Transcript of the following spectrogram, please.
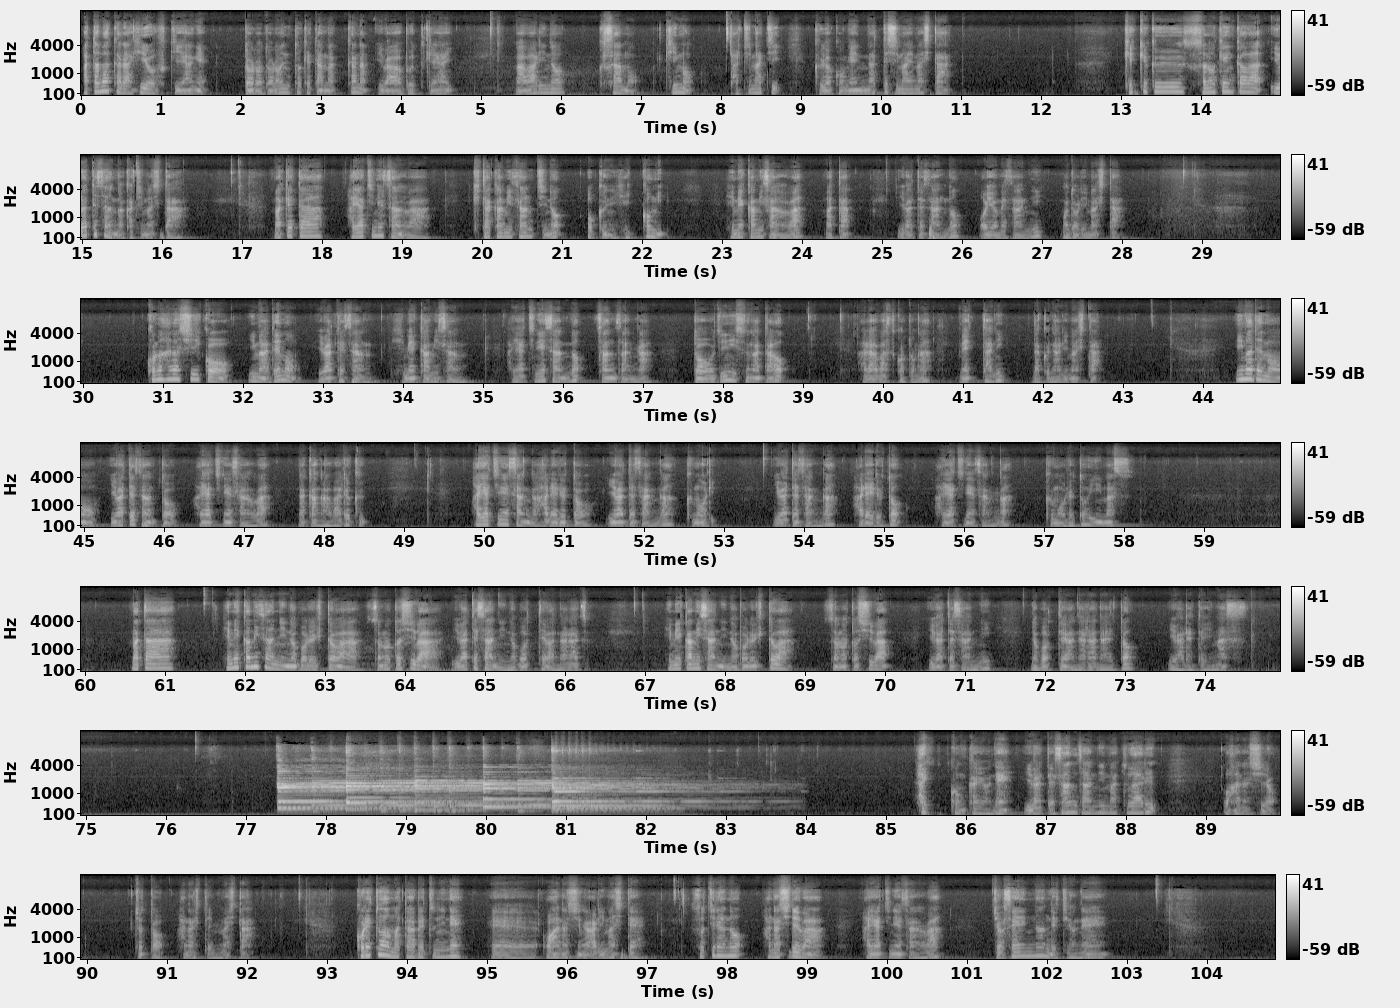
頭から火を吹き上げ、ドロドロに溶けた真っ赤な岩をぶつけ合い、周りの草も木もたちまち黒焦げになってしまいました。結局、その喧嘩は岩手山が勝ちました。負けた早知根山は北上山地の奥に引っ込み、姫神さんはまた岩手山のお嫁さんに戻りました。この話以降、今でも岩手山、姫神山、早知根山の三山が同時に姿を表すことがめったになくなりました。今でも岩手山と早知根山は仲が悪く、早知根山が晴れると岩手山が曇り、岩手山が晴れると早知根山が曇ると言います。また、姫神山に登る人は、その年は岩手山に登ってはならず、姫神山に登る人は、その年は岩手山に登ってはならないと言われています。ね、岩手三山にまつわるお話をちょっと話してみました。これとはまた別にね、えー、お話がありまして、そちらの話では、早知根さんは女性なんですよね。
